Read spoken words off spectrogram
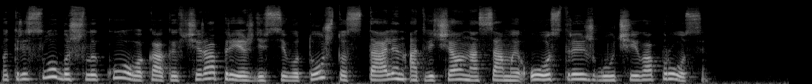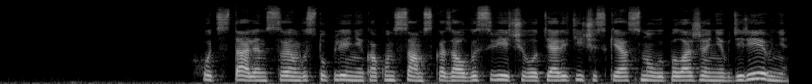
Потрясло Башлыкова, как и вчера, прежде всего то, что Сталин отвечал на самые острые жгучие вопросы. Хоть Сталин в своем выступлении, как он сам сказал, высвечивал теоретические основы положения в деревне,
